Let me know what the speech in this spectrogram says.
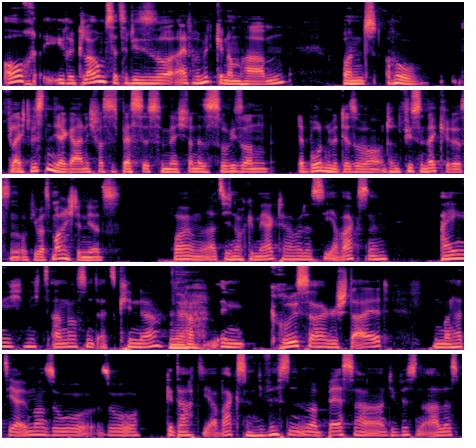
auch ihre Glaubenssätze, die sie so einfach mitgenommen haben. Und, oh, vielleicht wissen die ja gar nicht, was das Beste ist für mich. Dann ist es so wie so ein, der Boden wird dir so unter den Füßen weggerissen. Okay, was mache ich denn jetzt? Vor allem, als ich noch gemerkt habe, dass die Erwachsenen eigentlich nichts anderes sind als Kinder. Ja. In größerer Gestalt. Und man hat ja immer so, so gedacht, die Erwachsenen, die wissen immer besser, die wissen alles.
